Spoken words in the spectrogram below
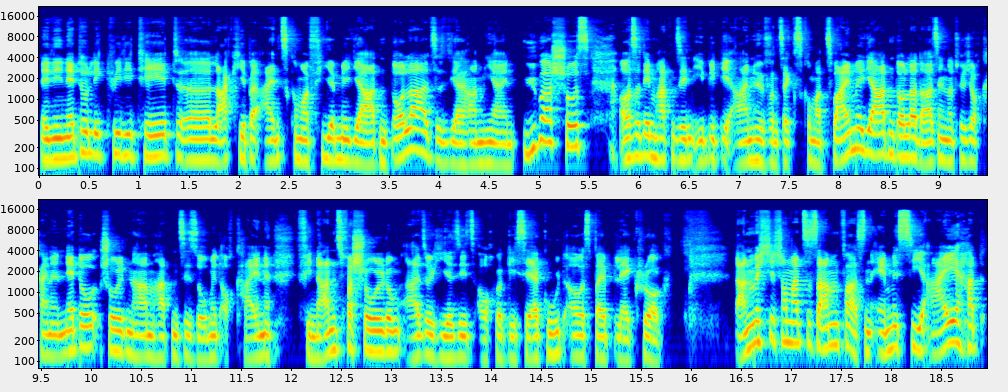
denn die Netto-Liquidität äh, lag hier bei 1,4 Milliarden Dollar. Also sie haben hier einen Überschuss. Außerdem hatten sie ein EBITDA in Höhe von 6,2 Milliarden Dollar. Da sie natürlich auch keine Netto-Schulden haben, hatten sie somit auch keine Finanzverschuldung. Also hier sieht es auch wirklich sehr gut aus bei BlackRock. Dann möchte ich schon mal zusammenfassen. MSCI hat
